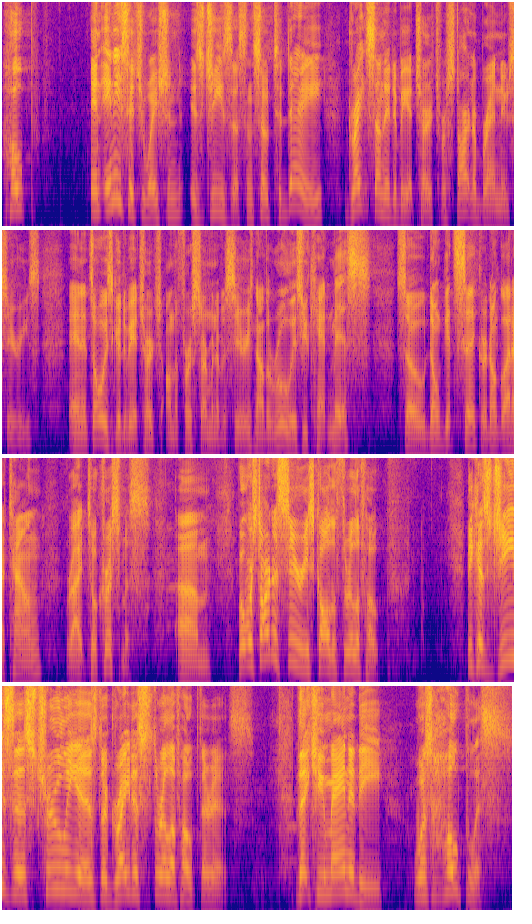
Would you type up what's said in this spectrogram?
hope in any situation is Jesus. And so today, great Sunday to be at church. We're starting a brand new series, and it's always good to be at church on the first sermon of a series. Now, the rule is you can't miss. So don't get sick or don't go out of town, right, till Christmas. Um, but we're starting a series called The Thrill of Hope because Jesus truly is the greatest thrill of hope there is. That humanity was hopeless,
